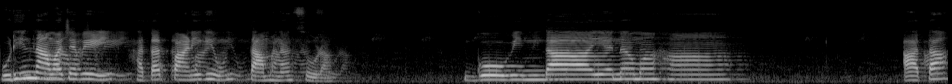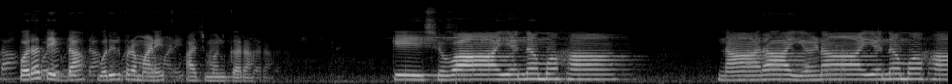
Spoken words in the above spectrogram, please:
पुढील नावाच्या वेळी हातात पाणी घेऊन ताम्हणात सोडा. गोविंदाय नमहा आता परत एकदा वरीलप्रमाणेच आचमन करा. केशवाय नमहा नारायणाय नमहा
